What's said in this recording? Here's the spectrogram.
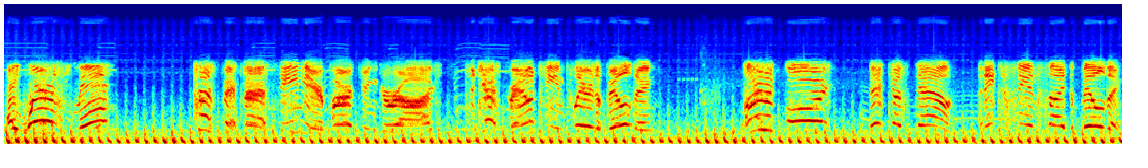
Hey, where is he, man? Suspect last seen near parking garage. Suggest ground team clear the building. Pilot boy, take us down. I need to see inside the building.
